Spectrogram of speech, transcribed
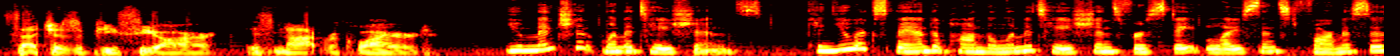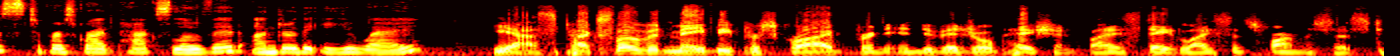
such as a PCR, is not required. You mentioned limitations. Can you expand upon the limitations for state licensed pharmacists to prescribe Paxlovid under the EUA? Yes, Paxlovid may be prescribed for an individual patient by a state licensed pharmacist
